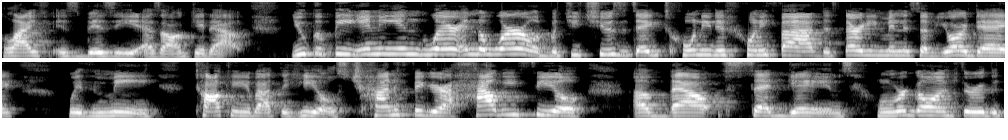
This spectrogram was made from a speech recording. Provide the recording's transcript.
life is busy as I'll get out. You could be anywhere in the world, but you choose to take 20 to 25 to 30 minutes of your day with me talking about the heels, trying to figure out how we feel about said games when we're going through the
